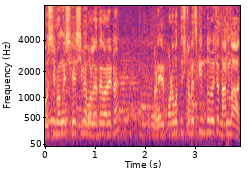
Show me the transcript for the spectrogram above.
পশ্চিমবঙ্গের শেষ সীমা বলা যেতে পারে এটা। মানে এর পরবর্তী স্টপেজ কিন্তু রয়েছে ধানবাদ।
